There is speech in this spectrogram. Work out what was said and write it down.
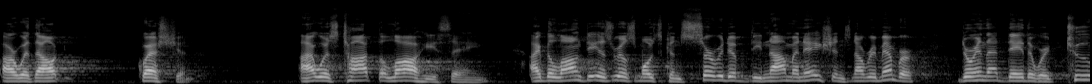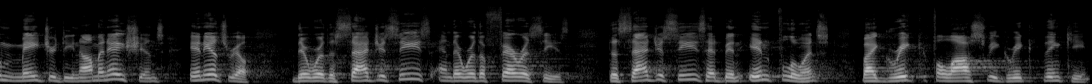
are without question. I was taught the law, he's saying. I belong to Israel's most conservative denominations. Now remember, during that day, there were two major denominations in Israel there were the Sadducees and there were the Pharisees. The Sadducees had been influenced by Greek philosophy, Greek thinking.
